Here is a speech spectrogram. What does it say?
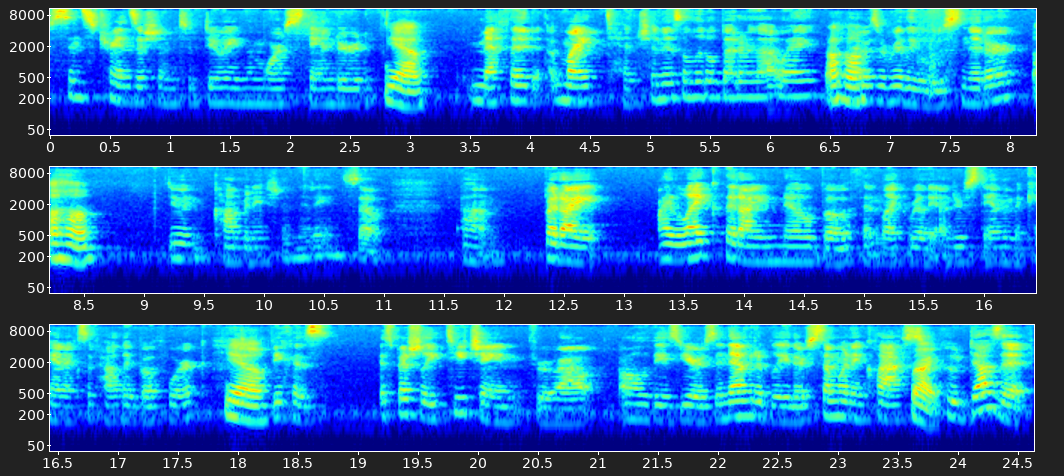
since transitioned to doing the more standard yeah, method. My tension is a little better that way. Uh-huh. I was a really loose knitter uh huh, doing combination knitting. So, um, but I I like that I know both and like really understand the mechanics of how they both work. yeah, because especially teaching throughout all of these years inevitably there's someone in class Right. who does it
